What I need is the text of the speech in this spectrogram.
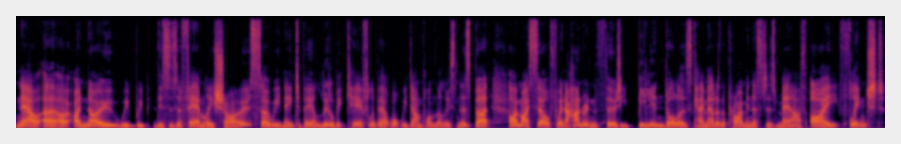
Now, uh, I, know we, we, this is a family show, so we need to be a little bit careful about what we dump on the listeners. But I myself, when $130 billion came out of the Prime Minister's mouth, I flinched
